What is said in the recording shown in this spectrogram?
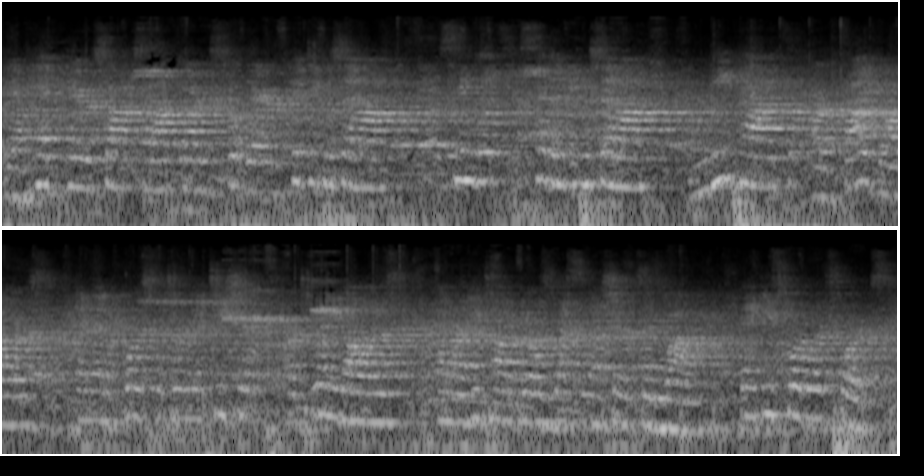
They have headgear, socks, mouth guards, footwear, 50% off. Singlets, 70% off. Knee pads are $5. And then of course the tournament t-shirts are $20 and our Utah Girls Wrestling shirts as well. Thank you, Scoreboard Sports.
